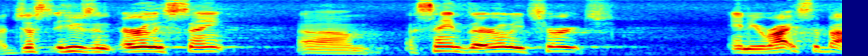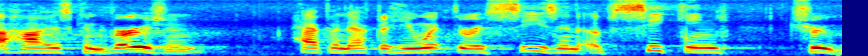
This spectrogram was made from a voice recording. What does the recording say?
Uh, just, he was an early saint, um, a saint of the early church, and he writes about how his conversion happened after he went through a season of seeking truth.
